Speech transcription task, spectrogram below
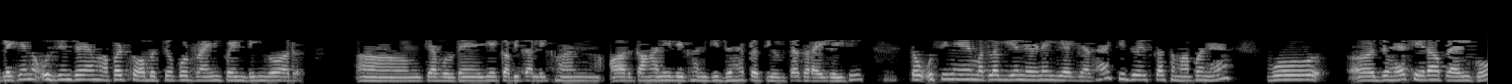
लेकिन उस दिन जो है वहाँ पर सौ बच्चों को ड्राइंग पेंटिंग और आ, क्या बोलते हैं ये कविता लिखन और कहानी लिखन की जो है प्रतियोगिता कराई गई थी। तो उसी में मतलब ये निर्णय लिया गया था कि जो इसका समापन है वो जो है तेरह अप्रैल को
